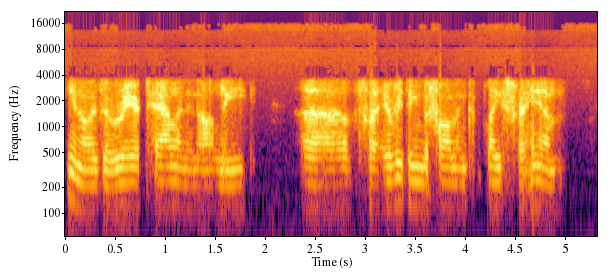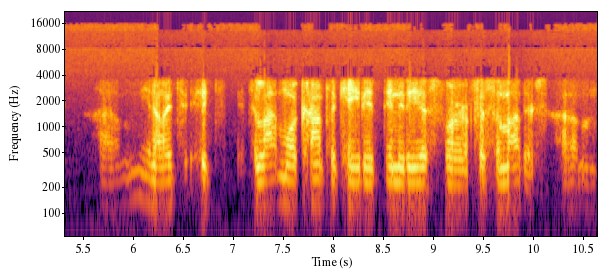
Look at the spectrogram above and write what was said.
you know is a rare talent in our league, uh, for everything to fall into place for him. Um, you know, it's it's it's a lot more complicated than it is for for some others. Um,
